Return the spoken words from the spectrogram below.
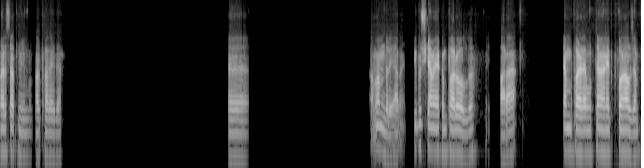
Bunları satmayayım bunlar para eder. Ee, tamamdır ya ben. Bir buçuk eme yakın para oldu. Para. Ben bu parayla muhtemelen hep kupon alacağım.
